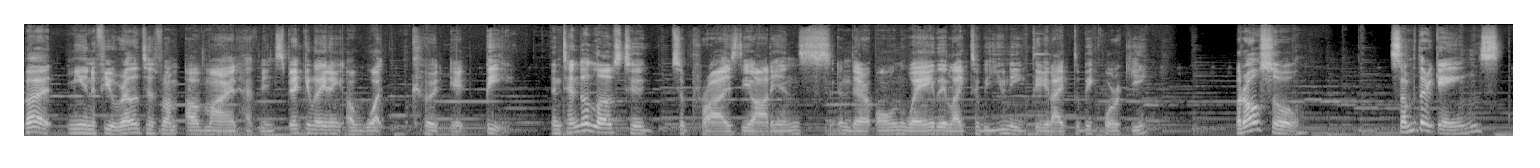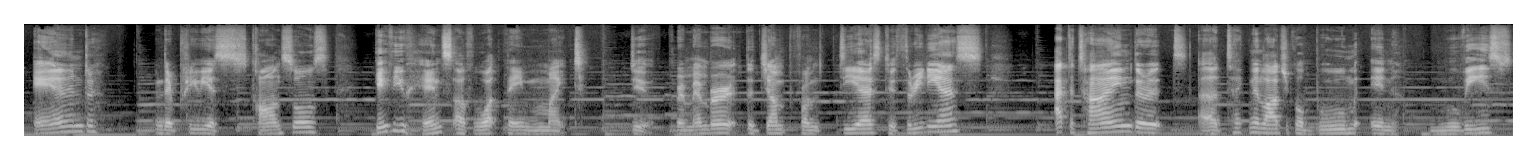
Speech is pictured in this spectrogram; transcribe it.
but me and a few relatives of mine have been speculating of what could it be. Nintendo loves to surprise the audience in their own way. They like to be unique, they like to be quirky. But also, some of their games and in their previous consoles give you hints of what they might do. Remember the jump from DS to 3DS? At the time, there's a technological boom in movies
